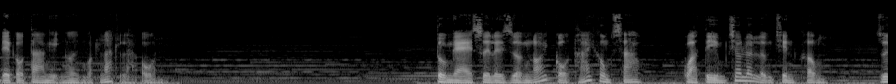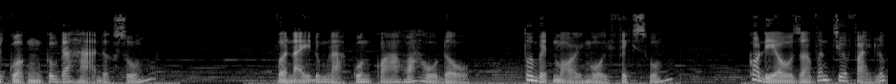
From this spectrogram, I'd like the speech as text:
để cậu ta nghỉ ngơi một lát là ổn. Tôi nghe sư Lê Dương nói cổ thái không sao, quả tim treo lơ lửng trên không, rốt cuộc cũng đã hạ được xuống. Vừa nãy đúng là quân quá hóa hồ đồ, tôi mệt mỏi ngồi phịch xuống. Có điều giờ vẫn chưa phải lúc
